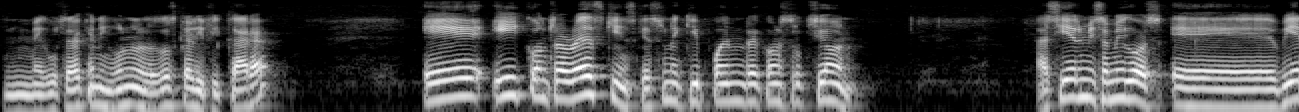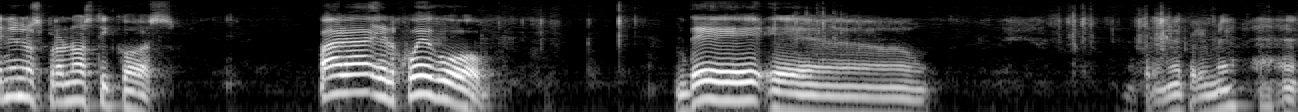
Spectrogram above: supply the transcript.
me gustaría que ninguno de los dos calificara. Eh, y contra Redskins, que es un equipo en reconstrucción. Así es, mis amigos. Eh, vienen los pronósticos. Para el juego de... Eh,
